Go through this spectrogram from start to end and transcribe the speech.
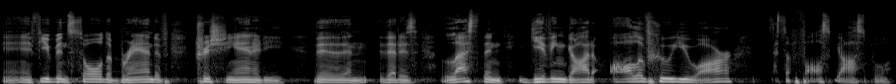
If you've been sold a brand of Christianity that is less than giving God all of who you are, that's a false gospel.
